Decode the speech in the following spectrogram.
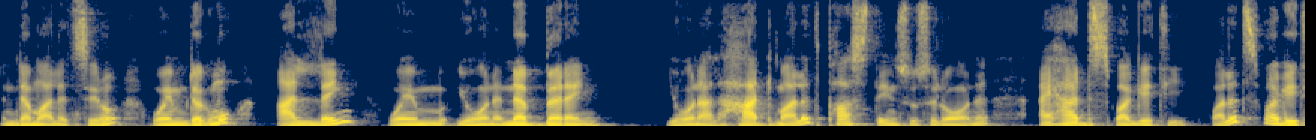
እንደማለት ሲሆን ወይም ደግሞ አለኝ ወይም የሆነ ነበረኝ ይሆናል። had ማለት past tense ኡ ስለሆነ I had spaghetti ማለት spaghetti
